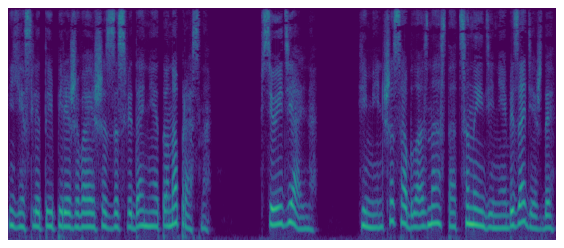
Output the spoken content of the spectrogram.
Если ты переживаешь из-за свидания, то напрасно. Все идеально. И меньше соблазна остаться наедине без одежды.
